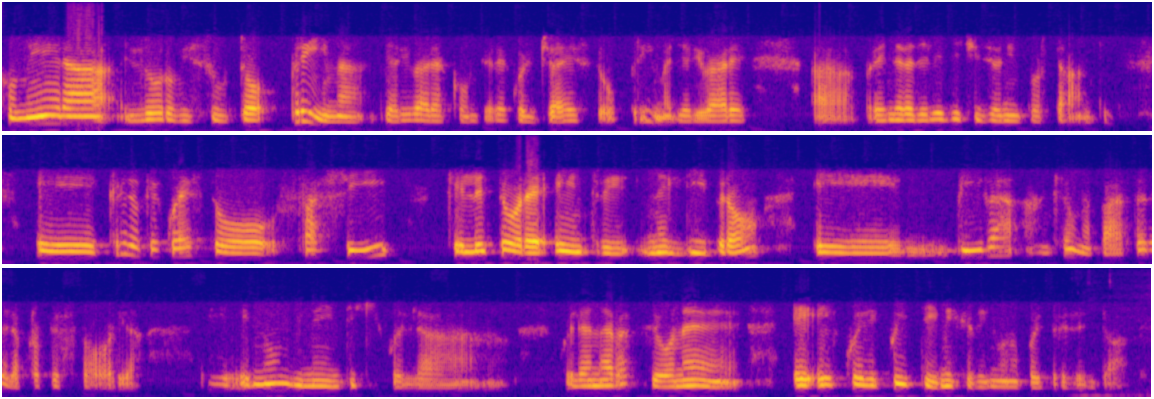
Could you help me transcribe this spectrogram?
com'era il loro vissuto prima di arrivare a compiere quel gesto prima di arrivare a prendere delle decisioni importanti. E credo che questo fa sì che il lettore entri nel libro e viva anche una parte della propria storia e, e non dimentichi quella, quella narrazione e, e quei, quei temi che vengono poi presentati.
